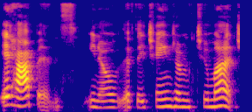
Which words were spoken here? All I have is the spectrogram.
It happens, you know, if they change them too much.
